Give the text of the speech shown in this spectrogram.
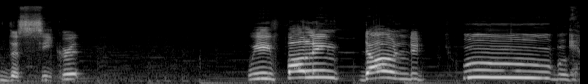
The secret? We falling down the tube. Yeah.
